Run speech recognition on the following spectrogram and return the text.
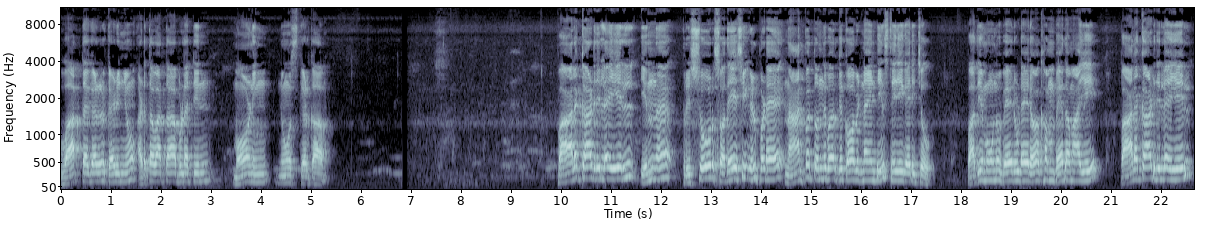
വാർത്തകൾ കഴിഞ്ഞു. അടുത്ത വാർത്താ ബുള്ളറ്റിൻ. മോർണിംഗ് ന്യൂസ് കേൾക്കാം. പാലക്കാട് ജില്ലയിൽ ഇന്ന് തൃശൂർ സ്വദേശി ഉൾപ്പെടെ നാൽപ്പത്തൊന്ന് പേർക്ക് കോവിഡ് നയന്റീൻ സ്ഥിരീകരിച്ചു. പതിമൂന്ന് പേരുടെ രോഗം ഭേദമായി. പാലക്കാട് ജില്ലയിൽ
